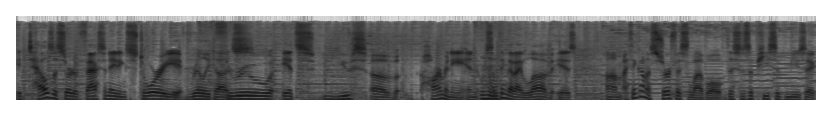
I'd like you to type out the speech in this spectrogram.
it tells a sort of fascinating story It really does. through its use of harmony. And Mm-hmm. something that I love is, um, I think on a surface level, this is a piece of music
